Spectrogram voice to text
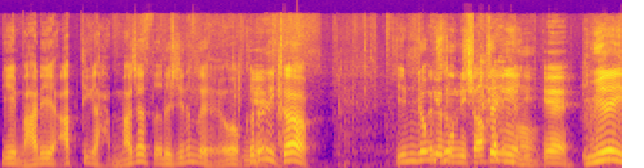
이 말이 앞뒤가 안 맞아 떨어지는 거예요. 그러니까 이게 임종석? 실장이 어. 예. UA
